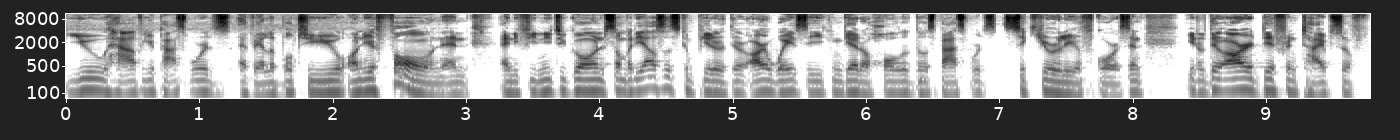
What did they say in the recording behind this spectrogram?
you have your passwords available to you on your phone, and and if you need to go on somebody else's computer, there are ways that you can get a hold of those passwords securely, of course. And you know there are different types of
